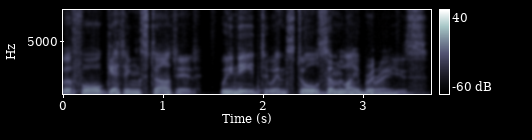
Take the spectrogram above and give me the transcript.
Before getting started, we need to install some libraries.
